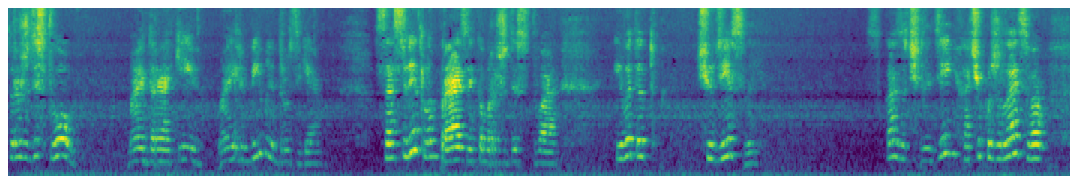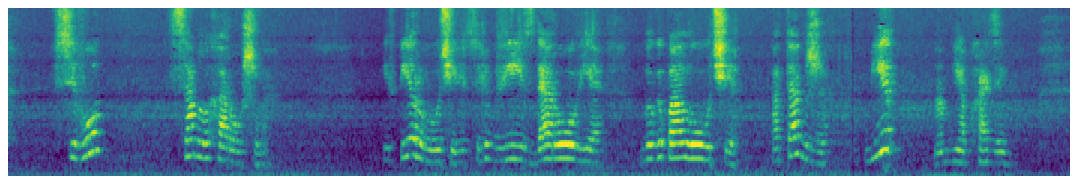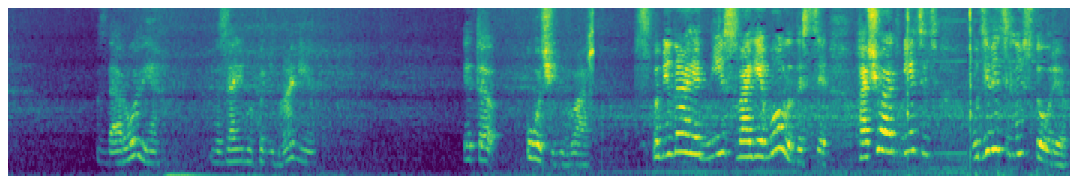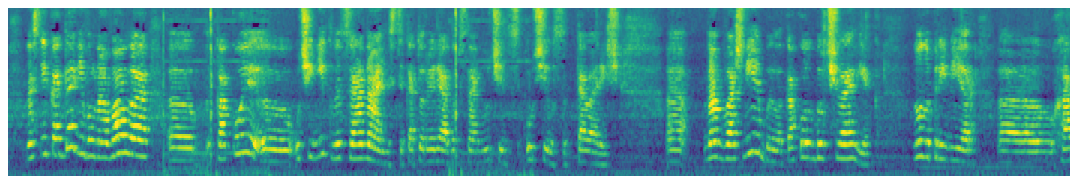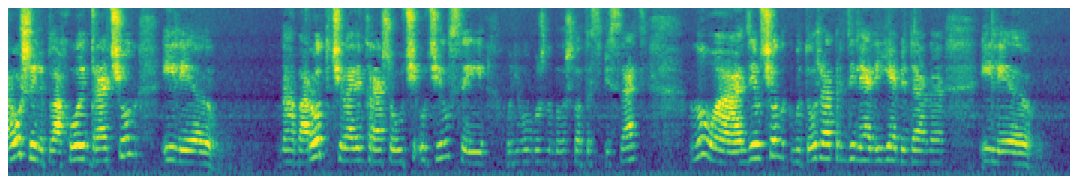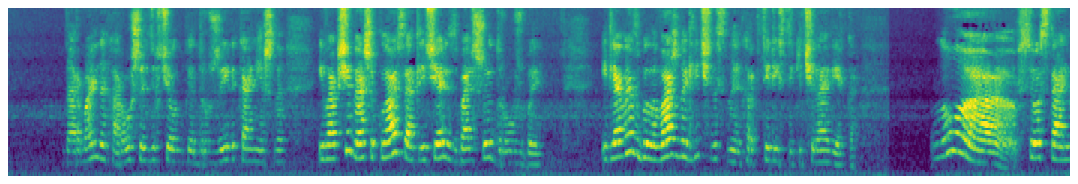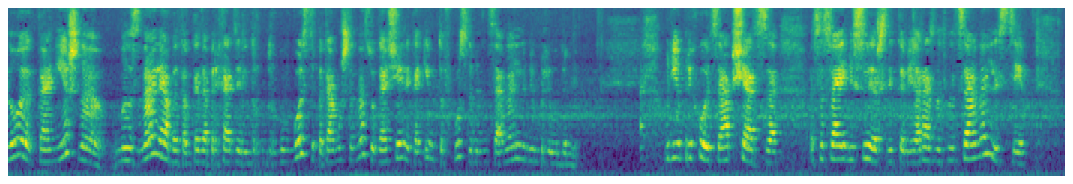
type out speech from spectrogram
С Рождеством, мои дорогие, мои любимые друзья, со светлым праздником Рождества. И в этот чудесный, сказочный день хочу пожелать вам всего самого хорошего. И в первую очередь любви, здоровья, благополучия, а также мир нам необходим здоровье, взаимопонимание. Это очень важно. Вспоминая дни своей молодости, хочу отметить удивительную историю. Нас никогда не волновало, э, какой э, ученик национальности, который рядом с нами учился, учился товарищ. Э, нам важнее было, какой он был человек. Ну, например, хороший или плохой драчун, или наоборот, человек хорошо уч, учился, и у него можно было что-то списать. Ну, а девчонок мы тоже определяли, я бедана, или нормальная, хорошая девчонка, и дружили, конечно. И вообще наши классы отличались большой дружбой. И для нас было важно личностные характеристики человека – ну, а все остальное, конечно, мы знали об этом, когда приходили друг к другу в гости, потому что нас угощали какими-то вкусными национальными блюдами. Мне приходится общаться со своими сверстниками разных национальностей,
